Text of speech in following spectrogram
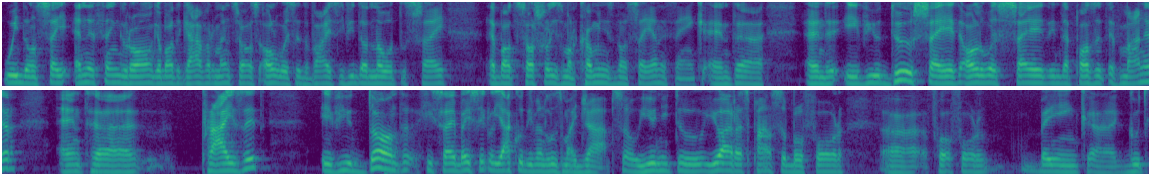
we don't say anything wrong about the government. So I was always advised if you don't know what to say about socialism or communism, don't say anything. And uh, and if you do say it, always say it in the positive manner and uh, prize it. If you don't, he said basically I could even lose my job. So you need to you are responsible for uh, for for being a good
